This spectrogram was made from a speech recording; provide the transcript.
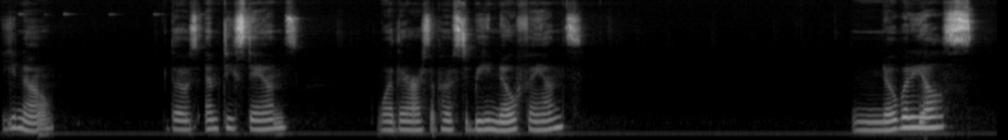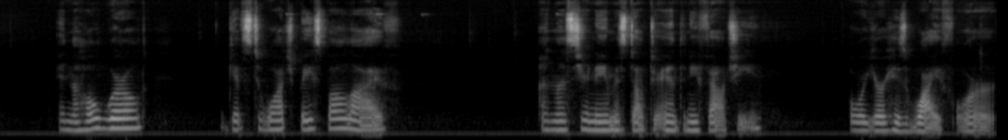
You know, those empty stands where there are supposed to be no fans. Nobody else in the whole world gets to watch baseball live unless your name is Dr. Anthony Fauci or you're his wife or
